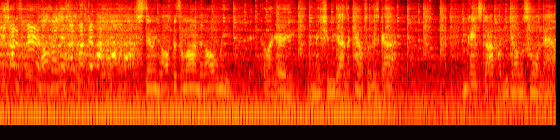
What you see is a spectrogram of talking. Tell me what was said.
He tried to spear. I was like this. I pushed him. standing offensive lineman all week. Like, hey, make sure you guys account for this guy. You can't stop him. You can only slow him down.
